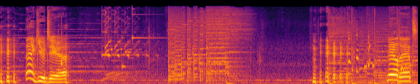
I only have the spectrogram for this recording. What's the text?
Thank you, dear. Nailed it.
